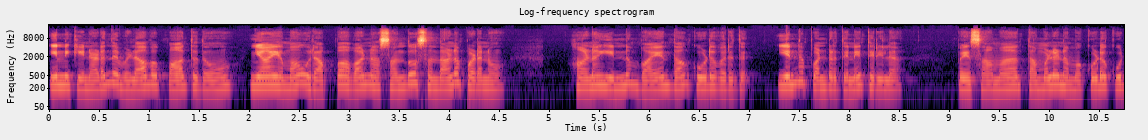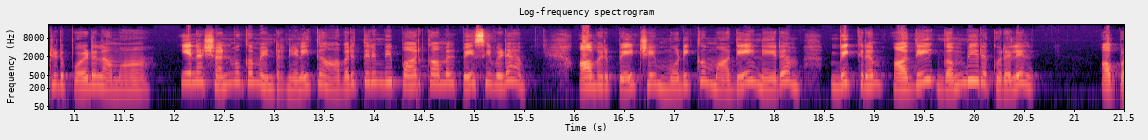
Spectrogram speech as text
இன்னைக்கு நடந்த விழாவை பார்த்ததும் நியாயமாக ஒரு அப்பாவாக நான் சந்தோஷந்தானே படணும். ஆனால் இன்னும் பயம்தான் கூட வருது. என்ன பண்ணுறதுனே தெரியல. பேசாமல் தமிழை நம்ம கூட கூட்டிகிட்டு போயிடலாமா? என சண்முகம் என்று நினைத்து அவர் திரும்பி பார்க்காமல் பேசிவிட அவர் பேச்சை முடிக்கும் அதே நேரம் விக்ரம் அதே கம்பீர குரலில் அப்போ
